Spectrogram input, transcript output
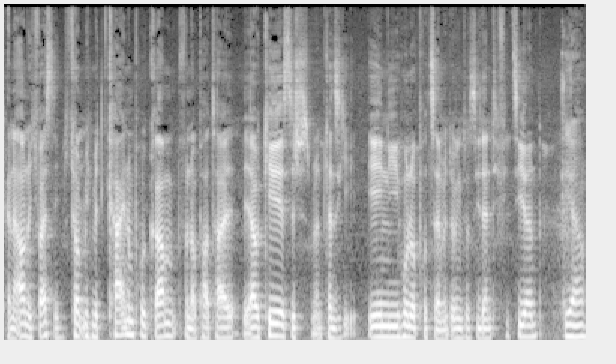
Keine Ahnung, ich weiß nicht. Ich konnte mich mit keinem Programm von der Partei. Ja, okay, es ist, man kann sich eh nie 100% mit irgendwas identifizieren. Ja,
